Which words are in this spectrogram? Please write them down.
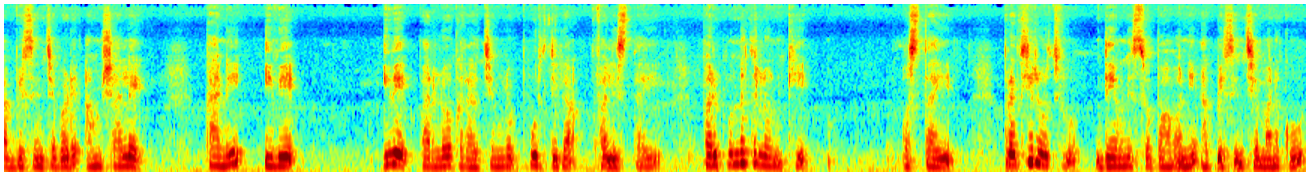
అభ్యసించబడే అంశాలే. కానీ ఇవే ఇవే పరలోక రాజ్యంలో పూర్తిగా ఫలిస్తాయి పరిపూర్ణతలోనికి వస్తాయి. ప్రతిరోజు దేవుని స్వభావాన్ని అభ్యసించే మనకు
